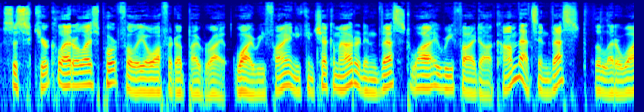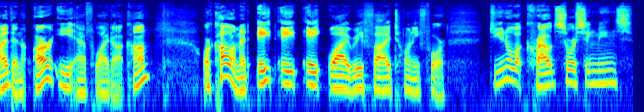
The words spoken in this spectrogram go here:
It's a secure collateralized portfolio offered up by YRefy, and you can check them out at investyrefy.com. That's invest, the letter Y, then R-E-F-Y.com, or call them at 888-YRefy24. Do you know what crowdsourcing means?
